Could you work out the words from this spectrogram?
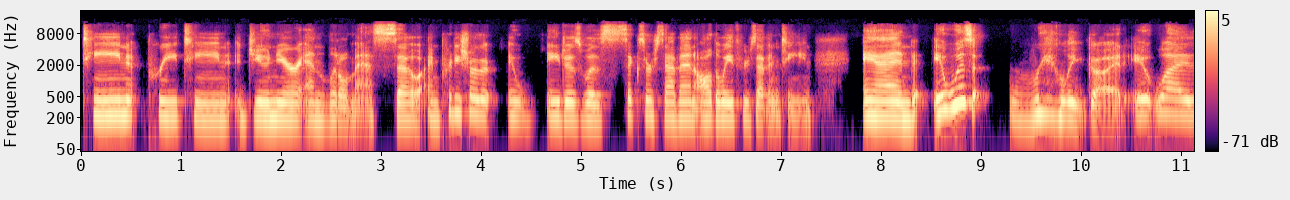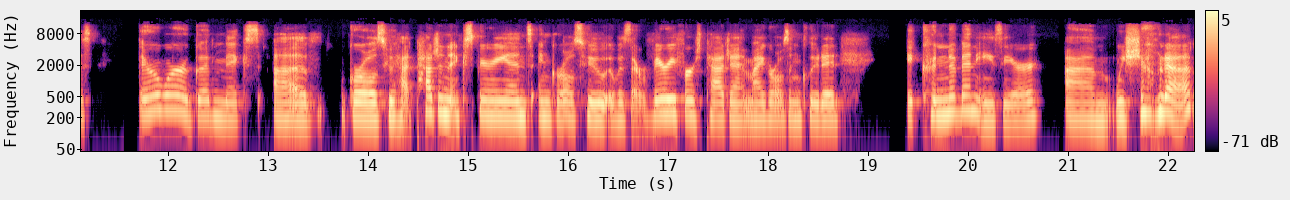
teen, preteen, junior, and little miss. So, I'm pretty sure that it ages was six or seven, all the way through 17. And it was really good. It was there were a good mix of girls who had pageant experience and girls who it was their very first pageant, my girls included. It couldn't have been easier. Um, we showed up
